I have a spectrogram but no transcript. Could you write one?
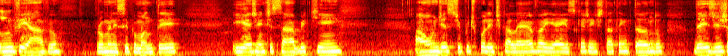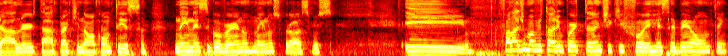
inviável para o município manter. E a gente sabe que aonde esse tipo de política leva, e é isso que a gente está tentando desde já alertar para que não aconteça, nem nesse governo, nem nos próximos. E falar de uma vitória importante que foi receber ontem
